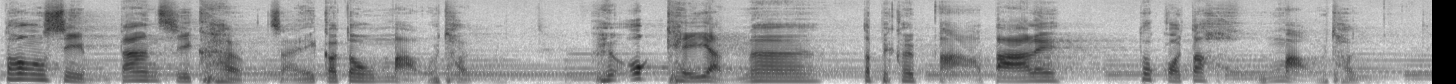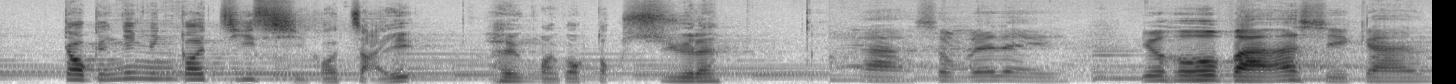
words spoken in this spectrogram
當時唔單止強仔覺得好矛盾，佢屋企人啦，特別佢爸爸咧，都覺得好矛盾。究竟應唔應該支持個仔去外國讀書呢？啊，送俾你，要好好把握時間，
